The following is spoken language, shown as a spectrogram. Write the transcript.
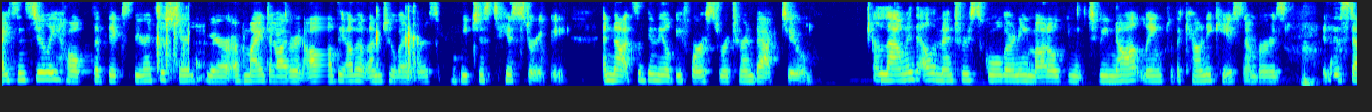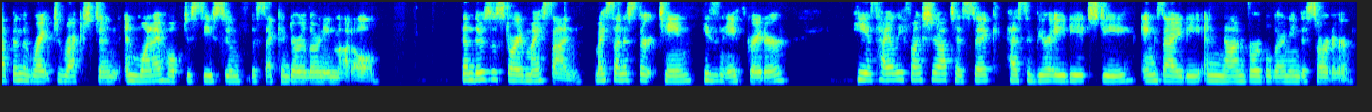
I sincerely hope that the experiences shared here of my daughter and all the other elementary learners will be just history and not something they'll be forced to return back to. Allowing the elementary school learning model to be not linked with the county case numbers hmm. is a step in the right direction and one I hope to see soon for the secondary learning model. Then there's the story of my son. My son is 13, he's an eighth grader. He is highly functioning autistic, has severe ADHD, anxiety, and nonverbal learning disorder.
